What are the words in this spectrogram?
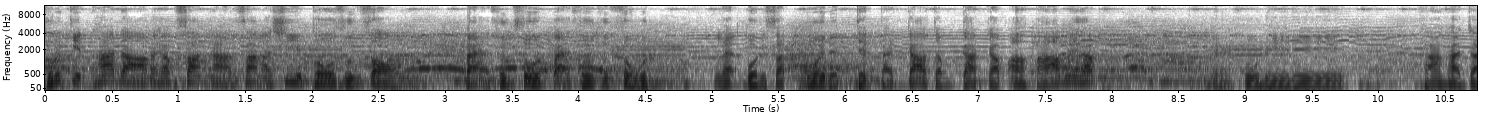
ธุรกิจ 5 ดาวนะครับ สร้างงานสร้างอาชีพโทร 02 800 8000 และบริษัทมวยเด็ด 789 จำกัดครับอ้าวตามเลยครับคู่นี้นี่ค้างคาใจ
